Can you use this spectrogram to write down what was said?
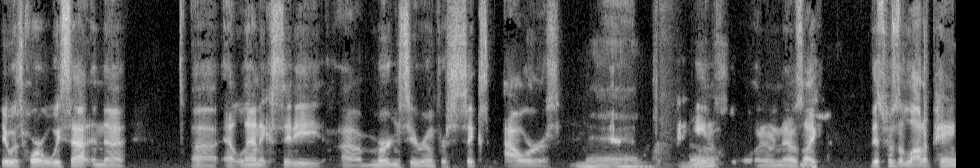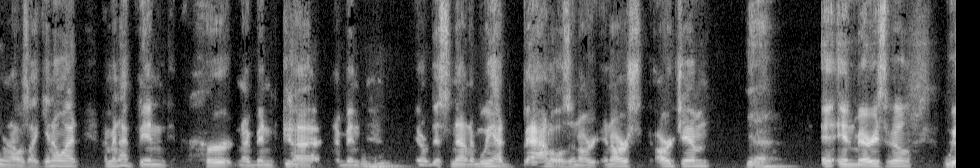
it was horrible we sat in the uh, atlantic city uh, emergency room for six hours Man. painful. And I was like, this was a lot of pain. And I was like, you know what? I mean, I've been hurt and I've been cut. I've been, Mhm. you know, this and that. And we had battles in our in our our gym Yeah. in, in Marysville. We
